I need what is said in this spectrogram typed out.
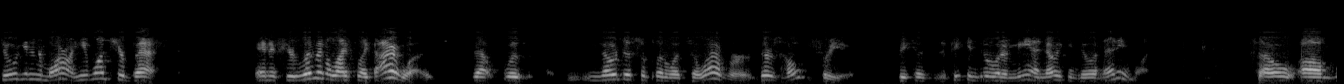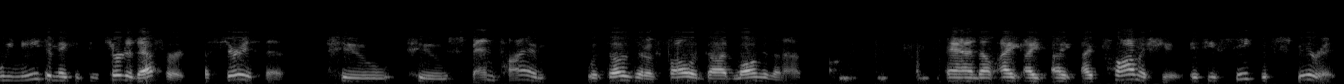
do again tomorrow. He wants your best. And if you're living a life like I was, that was no discipline whatsoever, there's hope for you. Because if he can do it in me, I know he can do it in anyone. So um, we need to make a concerted effort, a seriousness, to to spend time with those that have followed God longer than us. And um, I, I, I, I promise you, if you seek the Spirit,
